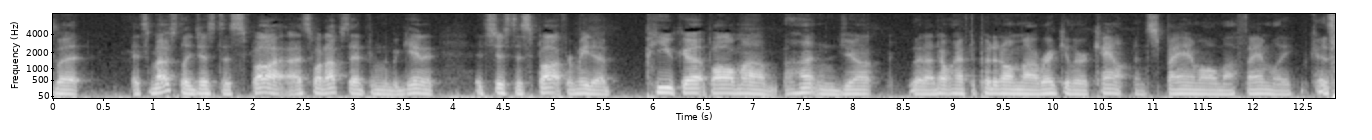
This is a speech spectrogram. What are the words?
but it's mostly just a spot. That's what I've said from the beginning. It's just a spot for me to puke up all my hunting junk that I don't have to put it on my regular account and spam all my family because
